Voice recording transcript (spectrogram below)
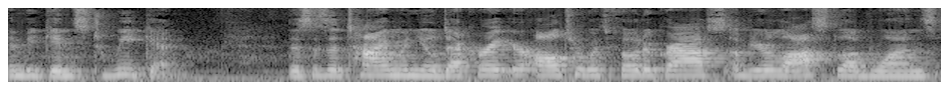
and begins to weaken. This is a time when you'll decorate your altar with photographs of your lost loved ones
